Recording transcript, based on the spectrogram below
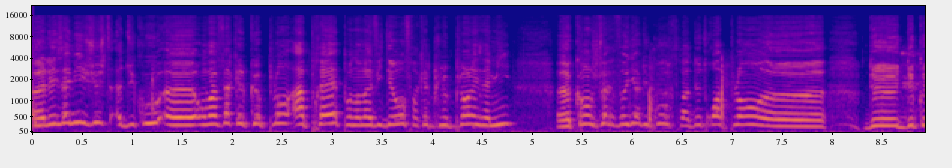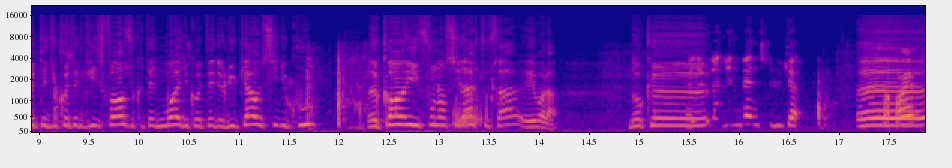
Euh, les amis, juste du coup, euh, on va faire quelques plans après, pendant la vidéo, on fera quelques plans les amis. Euh, quand je vais revenir du coup, on fera 2-3 plans euh, de, de côté, du côté de Gris Force, du côté de moi et du côté de Lucas aussi du coup. Euh, quand ils font l'ensilage, tout ça, et voilà. Donc Il y a euh... benne chez Lucas. Euh...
